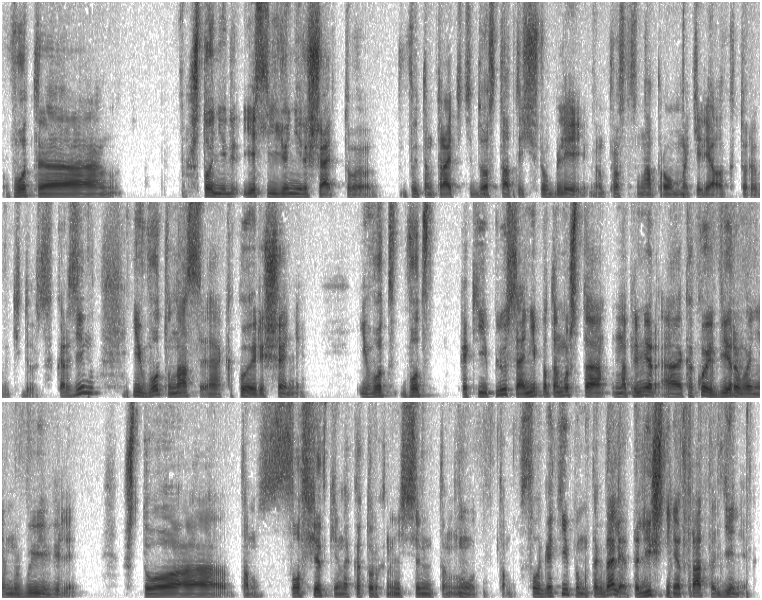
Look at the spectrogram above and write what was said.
вот что не, если ее не решать, то вы там тратите до 100 тысяч рублей э, просто на промо-материал, который выкидывается в корзину, и вот у нас э, какое решение. И вот, вот какие плюсы, они потому что, например, э, какое верование мы выявили, что там салфетки, на которых нанесены там, ну, там, с логотипом и так далее, это лишняя трата денег.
